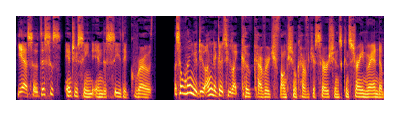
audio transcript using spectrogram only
Yeah, so this is interesting in to see the growth. So what I'm going to do, I'm going to go through like code coverage, functional coverage assertions, constrained random,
